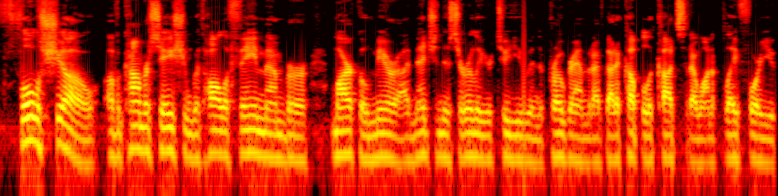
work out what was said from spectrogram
full show of a conversation with Hall of Fame member Mark O'Meara. I mentioned this earlier to you in the program, but I've got a couple of cuts that I want to play for you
